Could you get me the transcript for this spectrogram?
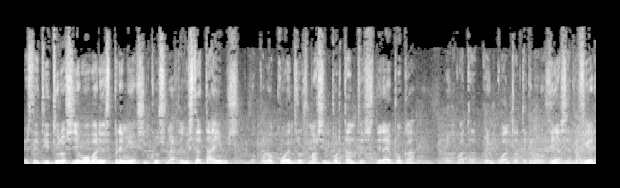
Este título se llevó varios premios, incluso la revista Times lo colocó entre los más importantes de la época en cuanto a, en cuanto a tecnología se refiere.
